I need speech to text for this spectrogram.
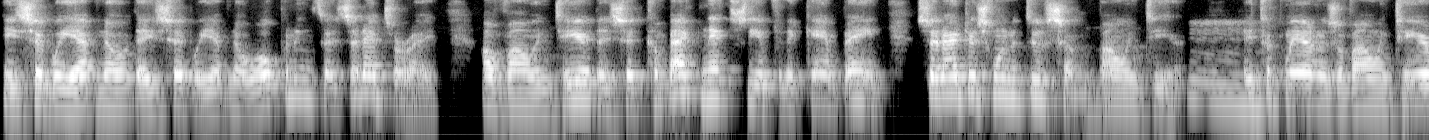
He said, We have no, they said, We have no openings. I said, That's all right. I'll volunteer. They said, Come back next year for the campaign. I said, I just want to do something, volunteer. Mm. They took me on as a volunteer.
